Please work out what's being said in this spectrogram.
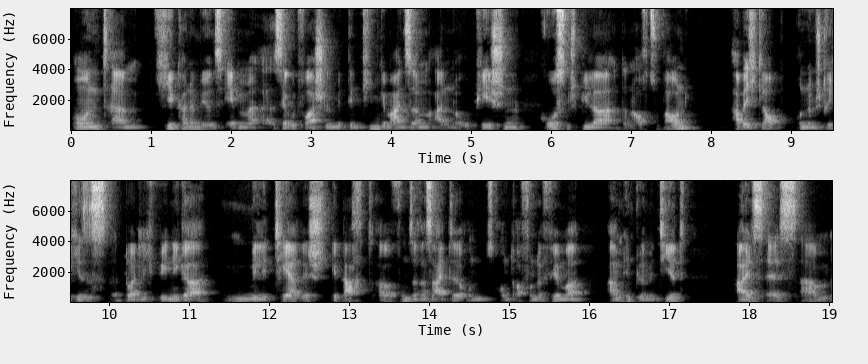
Und ähm, hier können wir uns eben äh, sehr gut vorstellen, mit dem Team gemeinsam einen europäischen großen Spieler dann auch zu bauen. Aber ich glaube, unterm Strich ist es deutlich weniger militärisch gedacht auf unserer Seite und, und auch von der Firma ähm, implementiert, als es ähm,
